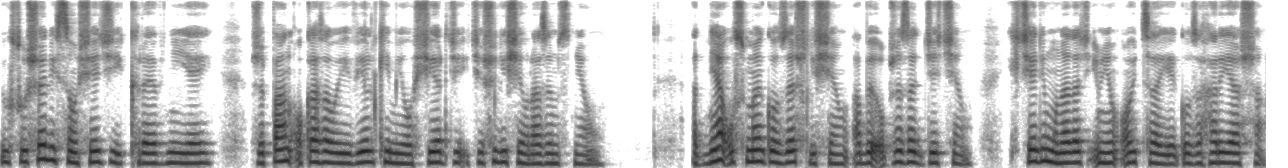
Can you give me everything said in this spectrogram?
I usłyszeli sąsiedzi i krewni jej, że Pan okazał jej wielkie miłosierdzie i cieszyli się razem z nią. A dnia ósmego zeszli się, aby obrzezać dziecię i chcieli mu nadać imię ojca jego, Zachariasza.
